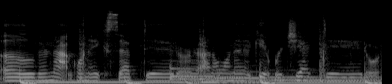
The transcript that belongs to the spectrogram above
oh, they're not going to accept it, or I don't want to get rejected, or,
